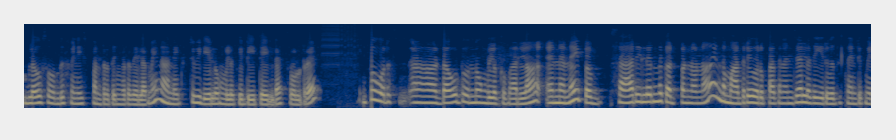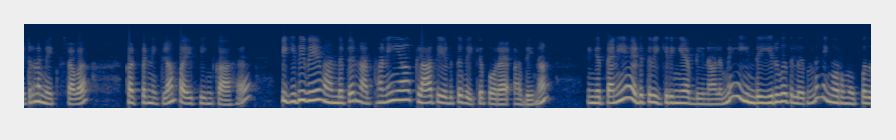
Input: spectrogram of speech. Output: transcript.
ப்ளவுஸை வந்து ஃபினிஷ் பண்ணுறதுங்கிறது எல்லாமே நான் நெக்ஸ்ட் வீடியோவில் உங்களுக்கு டீட்டெயில்டாக சொல்கிறேன் இப்போ ஒரு டவுட் வந்து உங்களுக்கு வரலாம். என்னென்னா இப்போ சாரிலேருந்து கட் பண்ணோன்னா இந்த மாதிரி ஒரு பதினஞ்சு அல்லது இருபது சென்டிமீட்டர் நம்ம எக்ஸ்ட்ராவாக கட் பண்ணிக்கலாம் பைப்பிங்க்காக இப்போ இதுவே வந்துட்டு நான் தனியாக கிளாத் எடுத்து வைக்க போகிறேன் அப்படின்னா நீங்கள் தனியாக எடுத்து வைக்கிறீங்க அப்படின்னாலுமே இந்த இருபதுலேருந்து நீங்கள் ஒரு முப்பது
